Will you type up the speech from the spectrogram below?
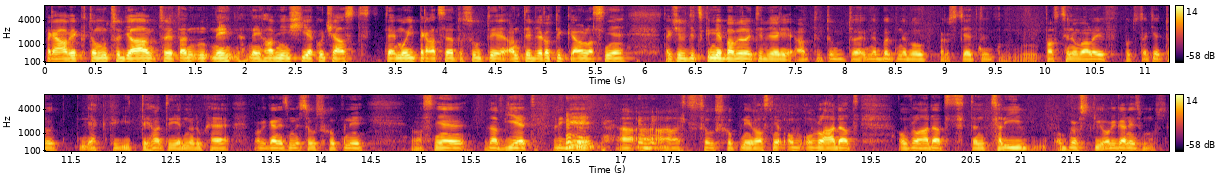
právě k tomu, co dělám, co je ta nej, nejhlavnější jako část té mojí práce, a to jsou ty antivirotika vlastně, takže vždycky mě bavily ty věry a to, to, to, nebo, nebo prostě ty, fascinovaly v podstatě to, jak tyhle ty jednoduché organismy jsou schopny vlastně zabíjet lidi mhm. a, a, a jsou schopni vlastně ovládat, ovládat ten celý obrovský organismus.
